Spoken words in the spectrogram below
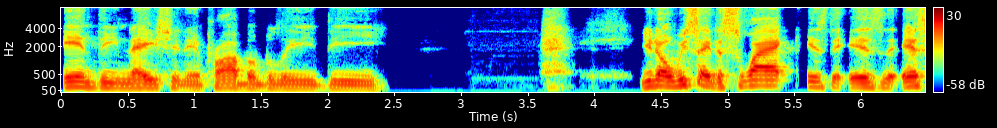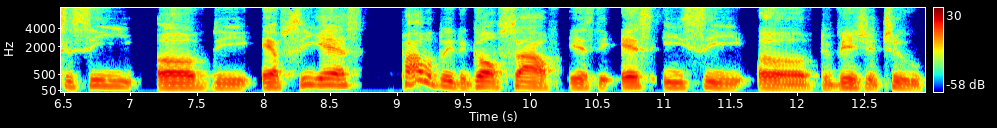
in the nation and probably the you know we say the SWAC is the is the SEC of the FCS probably the Gulf South is the SEC of Division Two,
